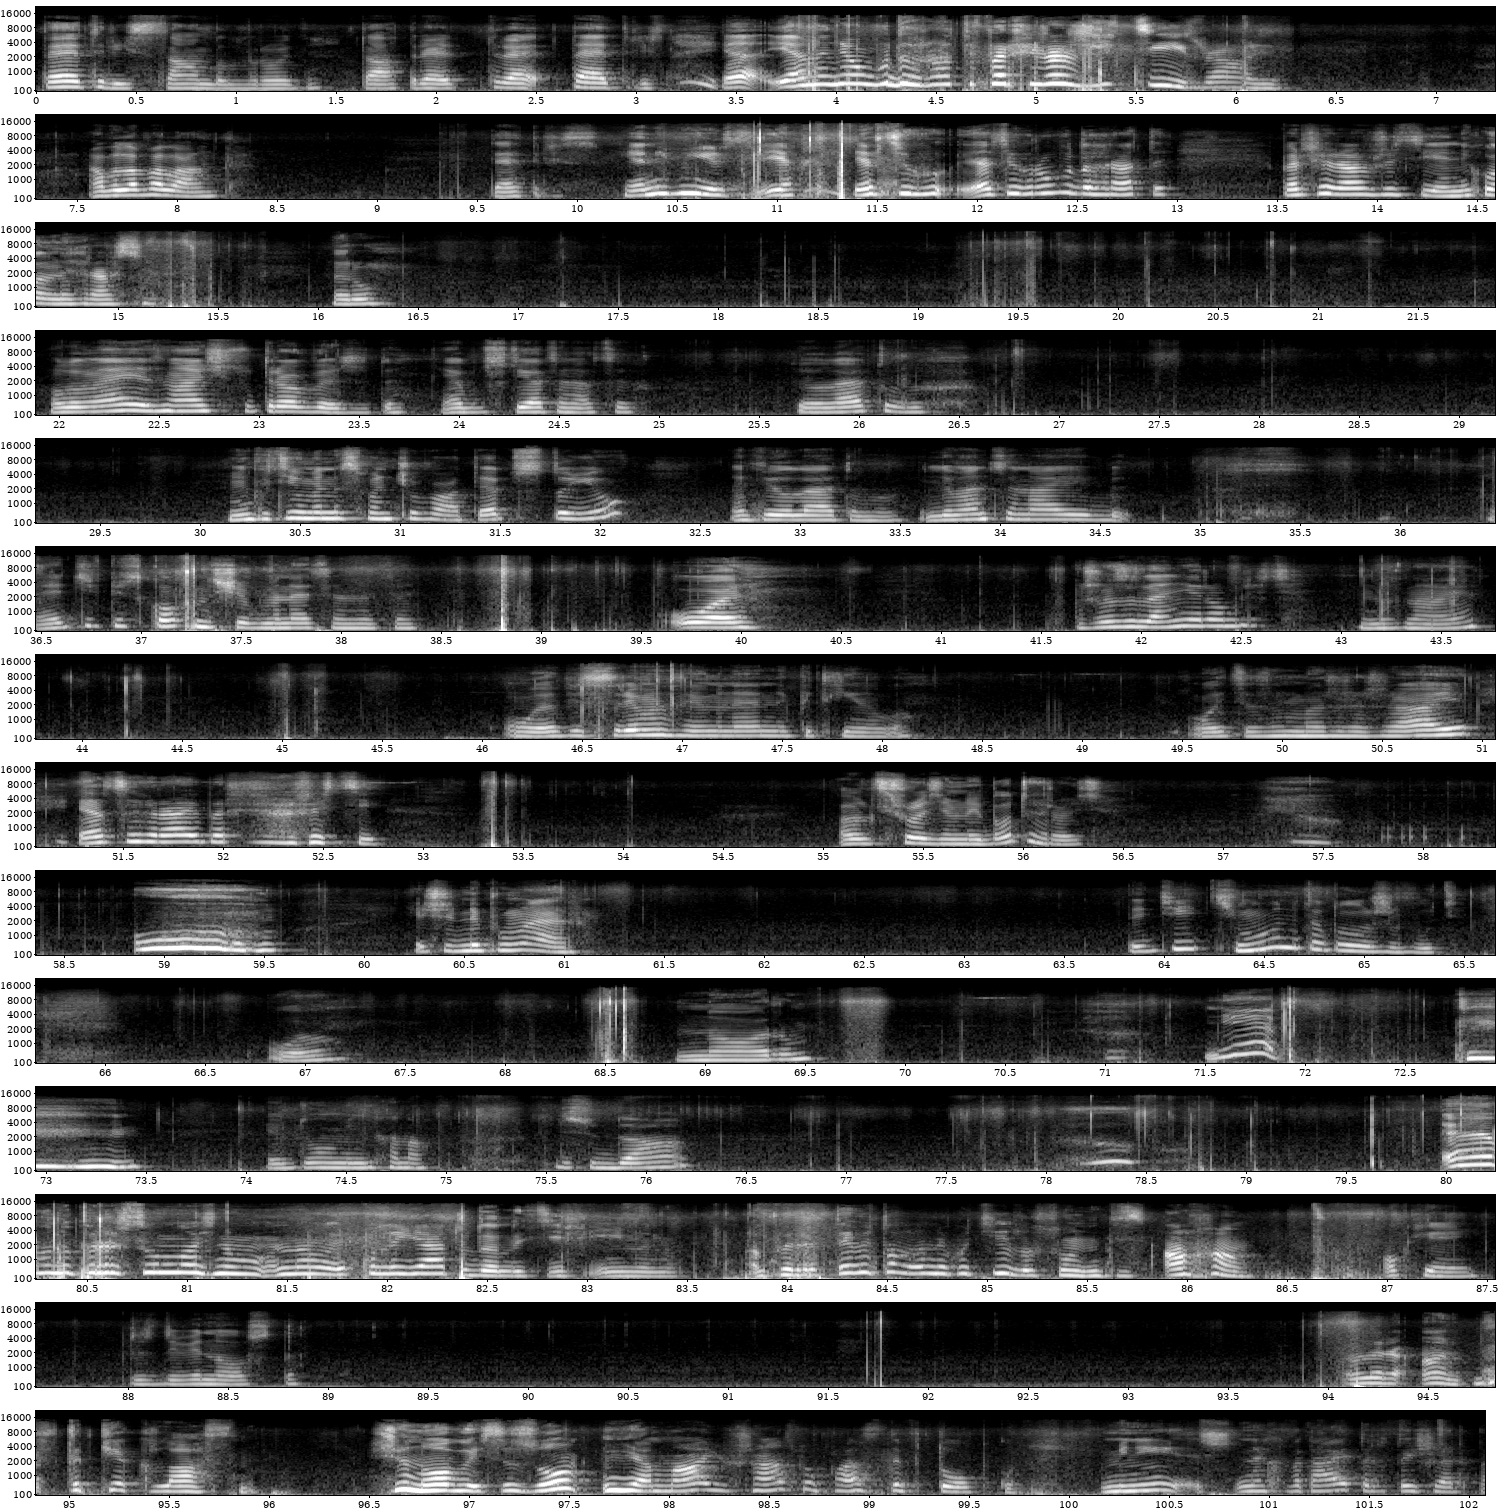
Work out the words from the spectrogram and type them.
Тетріс сам був вроді. Так, тре, тре, Тетріс. Я, я на ньому буду грати перший раз в житті, реально. Або Лаваланд. Тетріс. Я не вмію. Я, я, цю, я цю гру буду грати перший раз в житті. Я ніколи не грав цю гру. Головне, я знаю, що тут треба вижити. Я буду стояти на цих фіолетових. Він хотів мене спанчувати. Я тут стою на фіолетовому. Для мене це най... Я ті підскокну, щоб мене це не це. Ой. Що зелені роблять? Не знаю. Ой, я підстрімив мене не підкинуло. Ой, це замережає. Я це граю перший раз в житті. Але це що, зі мною боти грають? О, я чуть не помер. Та ді, чому вони так довго живуть? О. Норм. Нет. Я думаю, тобі хана. Іди сюди. Е, воно пересунулось, на, на, коли я туди летів іменно. А перед тим там не хотіло сунутись. Ага. Окей. Плюс 90. Але реально, це таке класне. Що новий сезон, і я маю шанс попасти в топку. Мені не вистачає 3000 РП.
